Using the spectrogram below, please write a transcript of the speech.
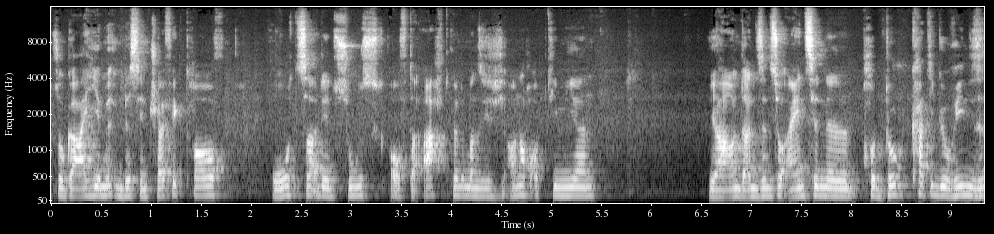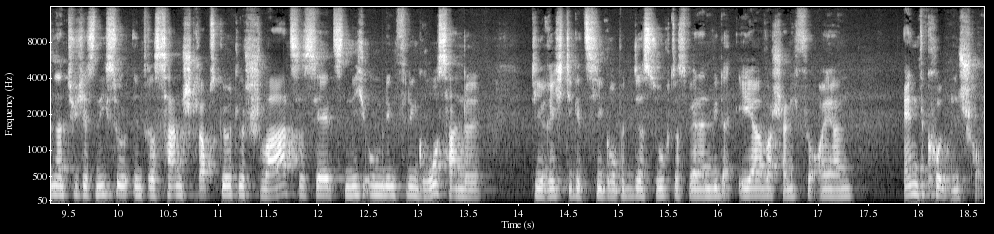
Sogar hier mit ein bisschen Traffic drauf. Roza, den Sus auf der 8 könnte man sich auch noch optimieren. Ja, und dann sind so einzelne Produktkategorien, die sind natürlich jetzt nicht so interessant. Strapsgürtel schwarz ist ja jetzt nicht unbedingt für den Großhandel die richtige Zielgruppe, die das sucht. Das wäre dann wieder eher wahrscheinlich für euren Endkundenshop.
